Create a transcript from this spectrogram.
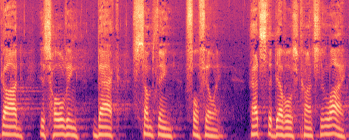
God is holding back something fulfilling. That's the devil's constant lie.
